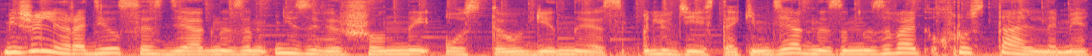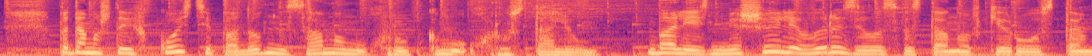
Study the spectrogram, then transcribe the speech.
Мишель родился с диагнозом незавершенный остеогенез. Людей с таким диагнозом называют хрустальными, потому что их кости подобны самому хрупкому хрусталю. Болезнь Мишеля выразилась в остановке роста.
